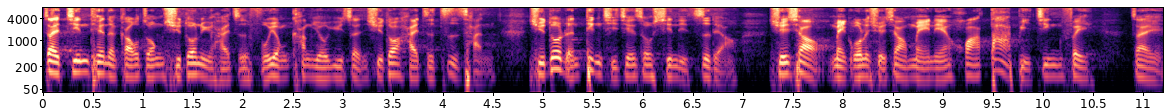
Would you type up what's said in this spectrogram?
在今天的高中，许多女孩子服用抗忧郁症，许多孩子自残，许多人定期接受心理治疗。学校，美国的学校每年花大笔经费在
